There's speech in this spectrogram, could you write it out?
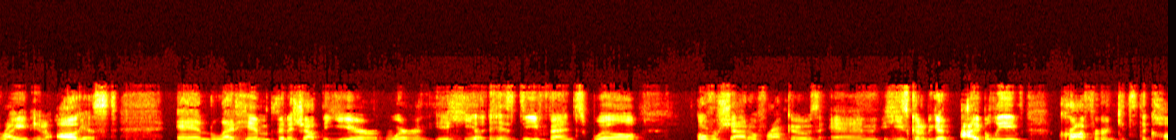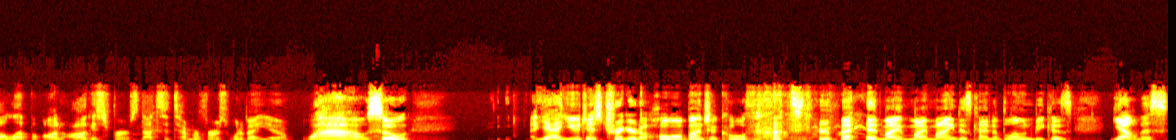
right in August and let him finish out the year where he, his defense will overshadow Franco's and he's going to be good. I believe Crawford gets the call up on August 1st, not September 1st. What about you? Wow. So yeah, you just triggered a whole bunch of cool thoughts through my head. My my mind is kind of blown because Galvis,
